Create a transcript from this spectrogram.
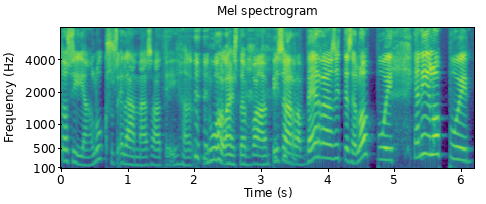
tosiaan luksuselämää saatiin ihan nuolaista vaan pisaran verran. Sitten se loppui. Ja niin loppui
